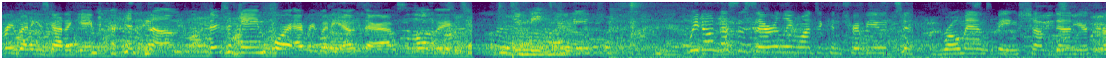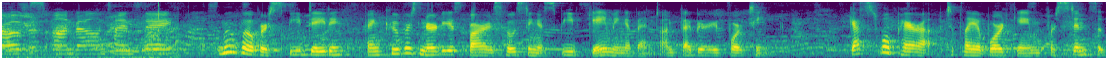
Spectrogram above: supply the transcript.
everybody's got a gamer in them. There's a game for everybody out there, absolutely. Did you meet? We don't necessarily want to contribute to romance being shoved down your throats on Valentine's Day. Move over speed dating. Vancouver's Nerdiest Bar is hosting a speed gaming event on February 14th. Guests will pair up to play a board game for stints of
